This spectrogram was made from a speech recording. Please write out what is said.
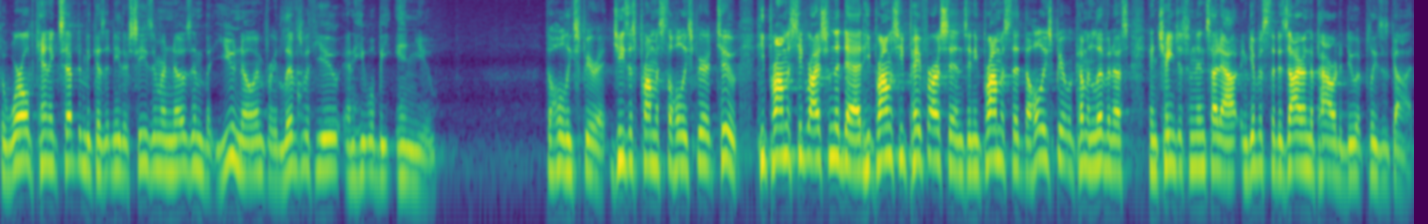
The world can't accept him because it neither sees him or knows him, but you know him, for he lives with you and he will be in you. The Holy Spirit. Jesus promised the Holy Spirit too. He promised he'd rise from the dead. He promised he'd pay for our sins, and he promised that the Holy Spirit would come and live in us and change us from the inside out and give us the desire and the power to do what pleases God.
